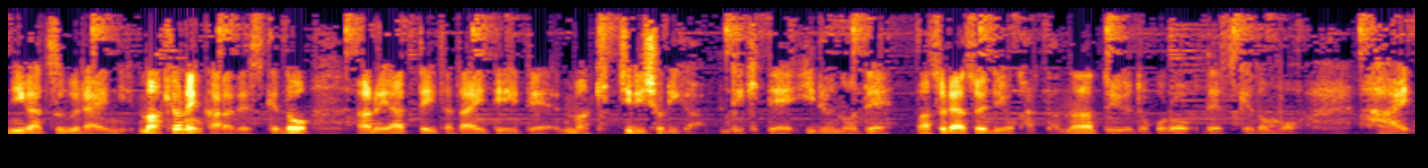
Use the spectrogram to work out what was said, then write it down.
2月ぐらいに、まあ去年からですけど、あの、やっていただいていて、まあきっちり処理ができているので、まあそれはそれでよかったなというところですけども、はい。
